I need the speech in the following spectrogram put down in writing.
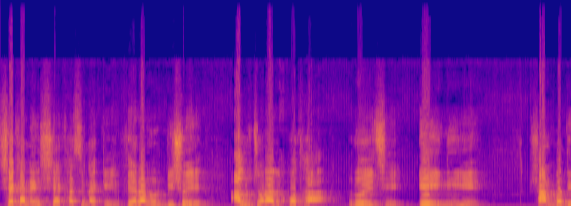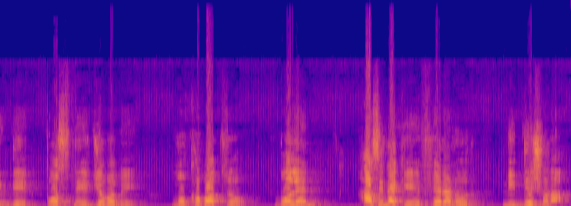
সেখানে শেখ হাসিনাকে ফেরানোর বিষয়ে আলোচনার কথা রয়েছে। এই নিয়ে সাংবাদিকদের প্রশ্নের জবাবে মুখপাত্র বলেন, হাসিনাকে ফেরানোর নির্দেশনা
